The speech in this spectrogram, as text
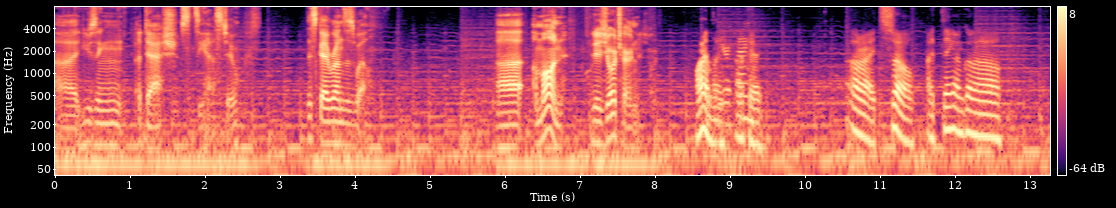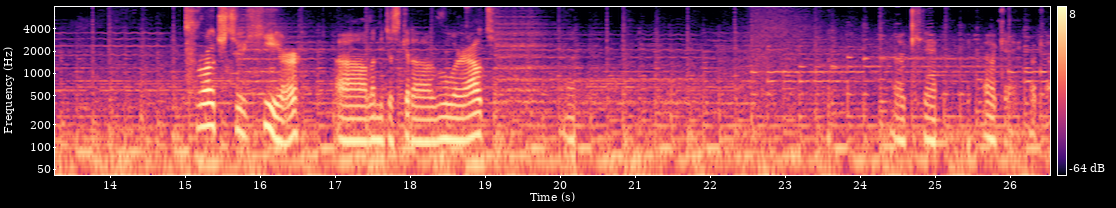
Uh, using a dash, since he has to. This guy runs as well. Uh, Amon, it is your turn. Finally. Your. Okay. Alright, so I think I'm gonna approach to here. Uh, let me just get a ruler out. Okay. Okay, okay, okay.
